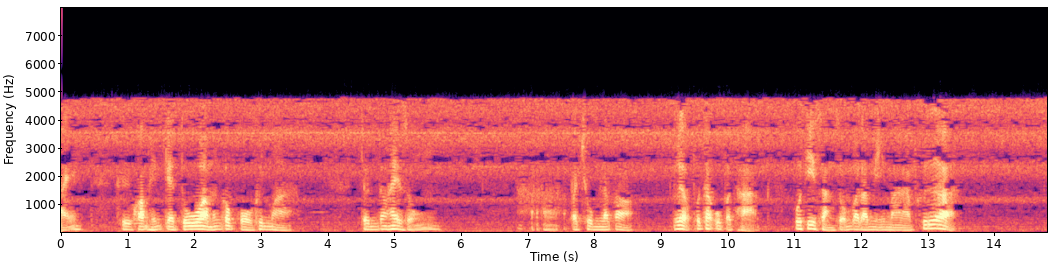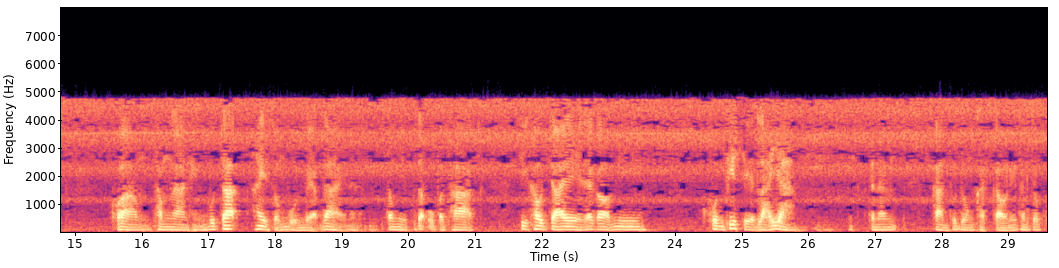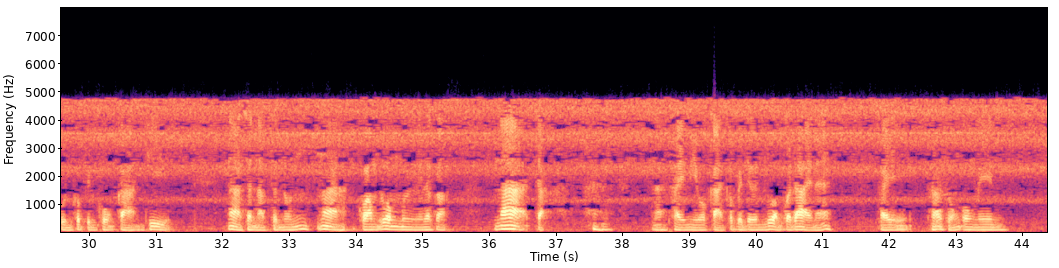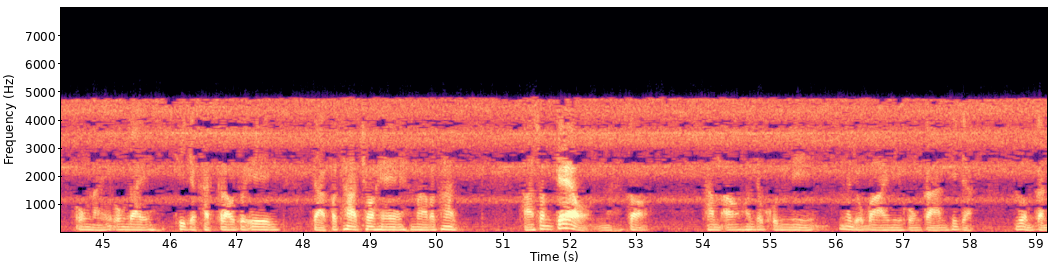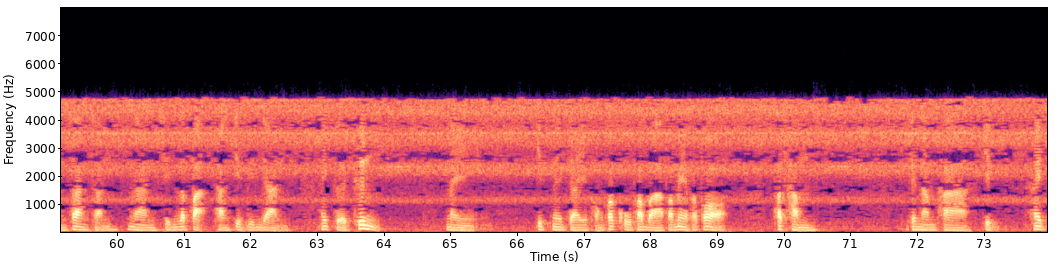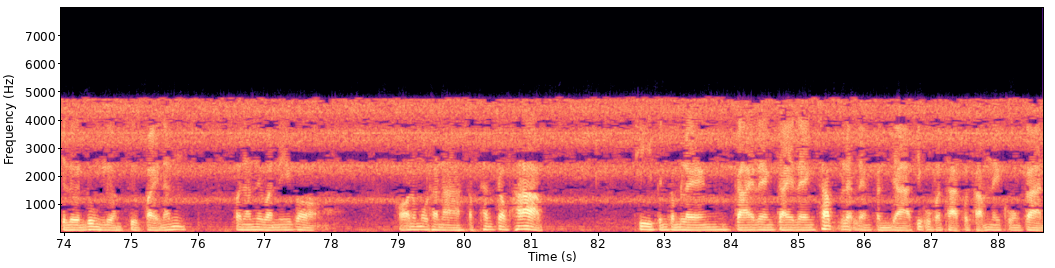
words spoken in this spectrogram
คือความเห็นแก่ตัวมันก็โผล่ขึ้นมา จนต้องให้สงฆ์ ประชุมแล้วก็เลือกพุทธอุปถาผู้ที่สั่งสมบารมีมาเพื่อ ความทำงานแห่งบุตรให้สมบูรณ์แบบได้นะต้องมีพุทธอุปถาที่เข้าใจแล้วก็มีคุณพิเศษหลายอย่างฉะนั้นการทุดงขัดเก่านี้ท่านเจ้าคุณก็เป็นโครงการที่น่าสนับสนุน น่าความร่วมมือแล้วก็น่าจะ นะใครมีโอกาสก็ไปเดินร่วมก็ได้นะ ใครพระสงฆ์องค์เนนองค์ไหนองค์ใดที่จะขัดเกลาตัวเอง จากพระธาตุช่อแฮมาพระธาตุผาซ่อนแก้วนะก็ทำเอาท่านเจ้าคุณมีนโยบายมีโครงการที่จะร่วมกันสร้างสรรค์งานศิลปะทางจิตวิญญาณให้เกิดขึ้นใน จิตในใจของพระครูพระบาพระแม่พระพ่อพระธรรมจะนำพาจิตให้เจริญรุ่งเรืองสืบไปนั้น เพราะนั้นในวันนี้ก็ขออนุโมทนากับท่านเจ้าภาพ ที่เป็นกำแรงกายแรงใจแรงทรัพย์ และแรงปัญญาที่อุปถากประถมในโครงการ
